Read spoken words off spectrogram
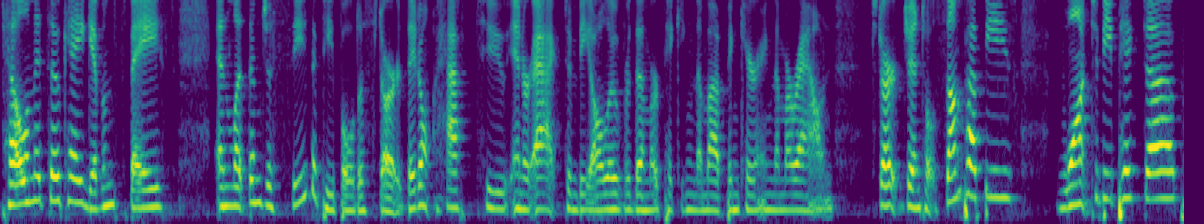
tell them it's okay, give them space, and let them just see the people to start. They don't have to interact and be all over them or picking them up and carrying them around. Start gentle. Some puppies want to be picked up,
